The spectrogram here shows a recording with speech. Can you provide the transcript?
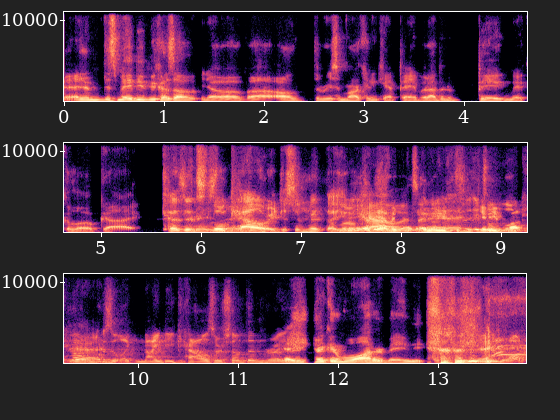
and this may be because of you know of uh, all the recent marketing campaign but i've been a big michelob guy Because it's Seriously. low calorie. Just admit that. You Low know? cal- yeah, but that's I a- mean, It's, it's a me low bu- cal. yeah. What is it like? Ninety cows or something, right? yeah, you're drinking water baby Drinking water.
